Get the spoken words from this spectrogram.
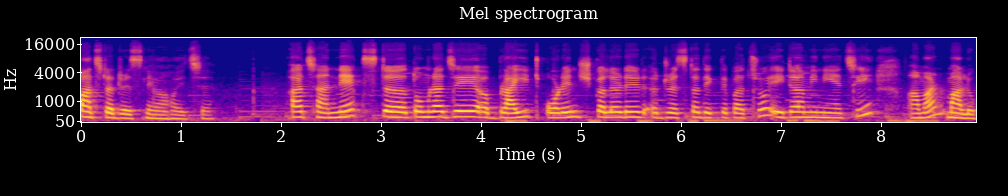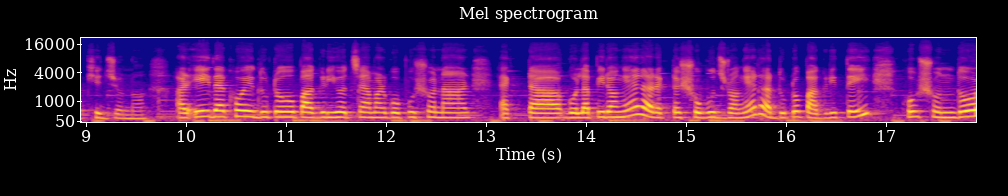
পাঁচটা ড্রেস নেওয়া হয়েছে। আচ্ছা নেক্সট তোমরা যে ব্রাইট অরেঞ্জ কালারের ড্রেসটা দেখতে পাচ্ছ এটা আমি নিয়েছি আমার মা লক্ষ্মীর জন্য। আর এই দেখো, এই দুটো পাগড়ি হচ্ছে আমার গোপু সোনার, একটা গোলাপি রঙের আর একটা সবুজ রঙের, আর দুটো পাগড়িতেই খুব সুন্দর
